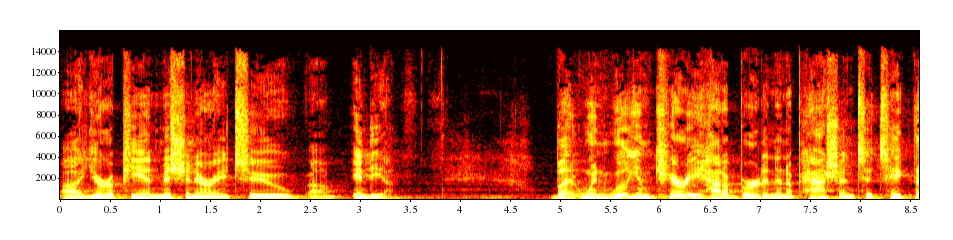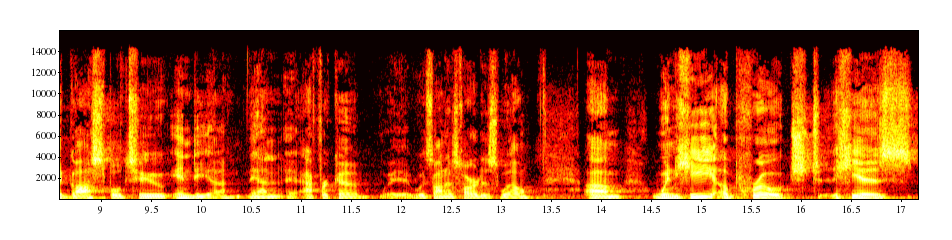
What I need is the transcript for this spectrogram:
uh, European missionary to uh, India. But when William Carey had a burden and a passion to take the gospel to India, and Africa was on his heart as well, um, when he approached his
